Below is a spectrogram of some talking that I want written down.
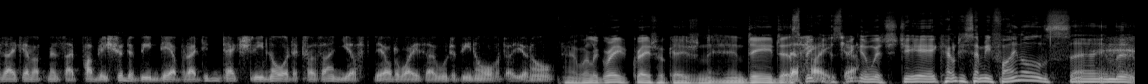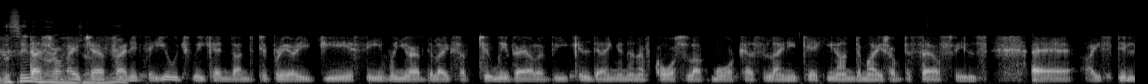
like everything else. I probably should have been there, but I didn't actually know that it was on yesterday. Otherwise, I would have been over there, you know. Yeah, well, a great, great occasion indeed. Uh, That's speak- right, speaking yeah. of which, GAA County semi-finals uh, in the the senior. That's right, Johnny, Jeff. yeah. And it's a huge weekend on the Tipperary GAA scene when you have the likes of Toomevara v Kildangan and, of course, Loughmore-Castleiney taking on the might of the Sarsfields. Uh, I still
